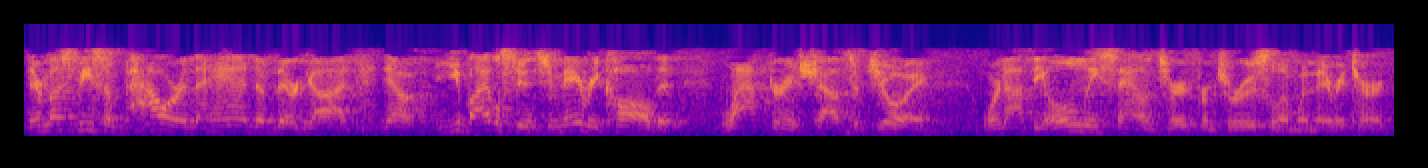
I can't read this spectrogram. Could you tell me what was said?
There must be some power in the hand of their God. Now, you Bible students, you may recall that laughter and shouts of joy were not the only sounds heard from Jerusalem when they returned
